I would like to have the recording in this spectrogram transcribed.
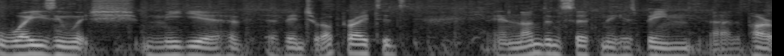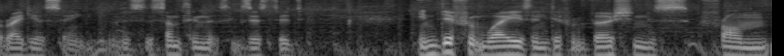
ways in which media have, have interoperated in London certainly has been uh, the pirate radio scene. This is something that's existed in different ways, in different versions from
